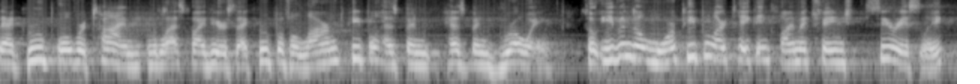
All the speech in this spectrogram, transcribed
that group over time, over the last five years, that group of alarmed people has been, has been growing. So even though more people are taking climate change seriously,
